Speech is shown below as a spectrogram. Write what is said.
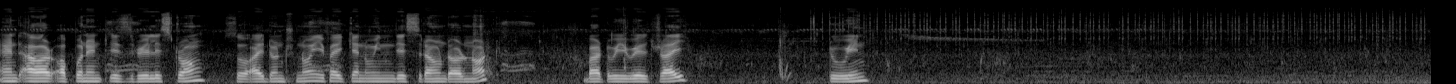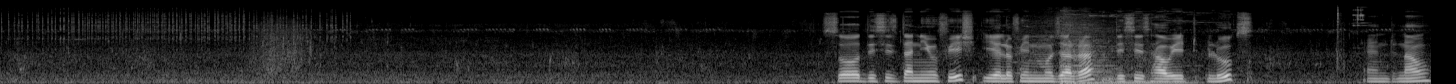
And our opponent is really strong. So I don't know if I can win this round or not. But we will try to win so this is the new fish yellowfin mujarra this is how it looks. And now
